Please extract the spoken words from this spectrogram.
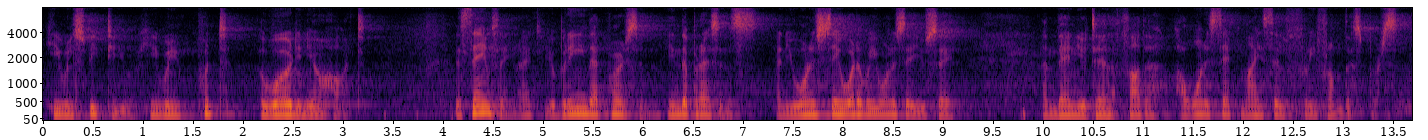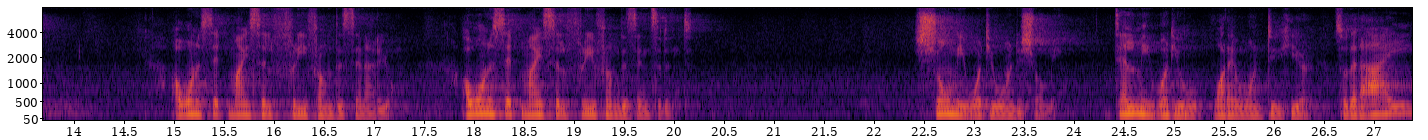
He will speak to you, he will put a word in your heart. The same thing, right? You're bringing that person in the presence, and you want to say whatever you want to say, you say. And then you tell, Father, I want to set myself free from this person. I want to set myself free from this scenario. I want to set myself free from this incident. Show me what you want to show me. Tell me what, you, what I want to hear so that I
